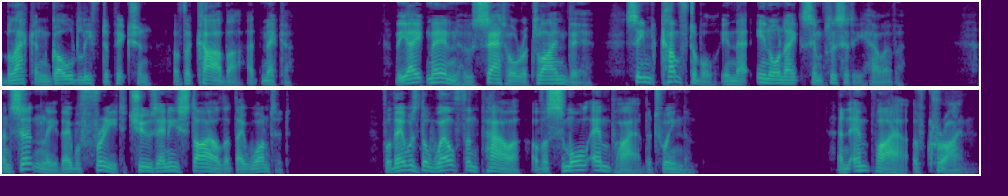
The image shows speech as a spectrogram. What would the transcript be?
black and gold leaf depiction of the Kaaba at Mecca. The eight men who sat or reclined there seemed comfortable in that inornate simplicity, however, and certainly they were free to choose any style that they wanted, for there was the wealth and power of a small empire between them. An empire of crime.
